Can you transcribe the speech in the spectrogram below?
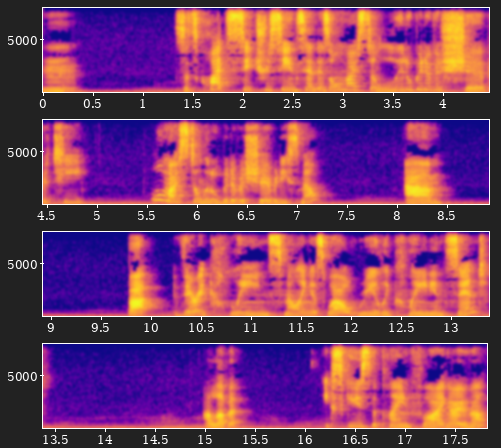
Mm. So it's quite citrusy in scent. There's almost a little bit of a sherbety, almost a little bit of a sherbety smell. Um, but very clean smelling as well. Really clean in scent. I love it excuse the plane flying over.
